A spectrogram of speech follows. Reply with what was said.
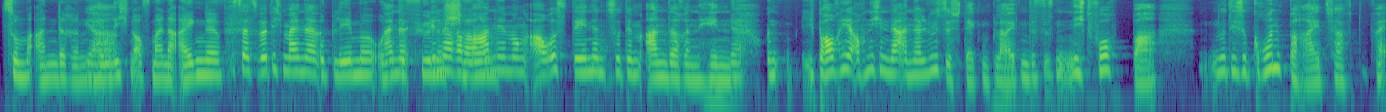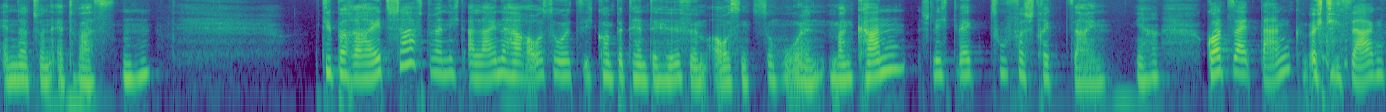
zum anderen ja. nicht nur auf meine eigene ist, als würde ich meine Probleme und meine Gefühle innere schauen. Wahrnehmung ausdehnen ja. zu dem anderen hin. Und ich brauche hier auch nicht in der Analyse stecken bleiben. Das ist nicht furchtbar. Nur diese Grundbereitschaft verändert schon etwas. Mhm. Die Bereitschaft, wenn nicht alleine herausholt, sich kompetente Hilfe im Außen zu holen. Man kann schlichtweg zu verstrickt sein. Ja? Gott sei Dank, möchte ich sagen,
